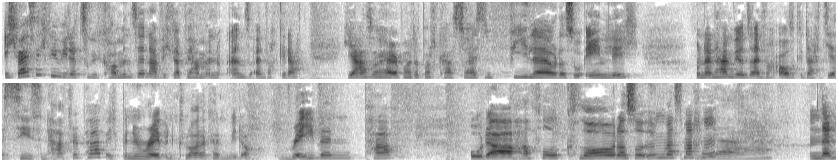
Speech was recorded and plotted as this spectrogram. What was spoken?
Ich weiß nicht, wie wir dazu gekommen sind, aber ich glaube, wir haben uns einfach gedacht, ja, so Harry Potter Podcast, so heißen viele oder so ähnlich. Und dann haben wir uns einfach ausgedacht, ja, sie ist in Hufflepuff, ich bin in Ravenclaw, da könnten wir doch Ravenpuff oder Huffleclaw oder so irgendwas machen. Ja. Und dann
